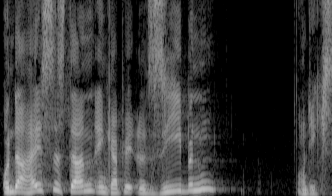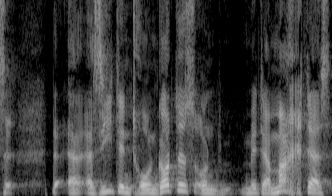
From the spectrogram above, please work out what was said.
Und da heißt es dann in Kapitel 7, Und ich, er, sieht den Thron Gottes und mit der Macht des,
